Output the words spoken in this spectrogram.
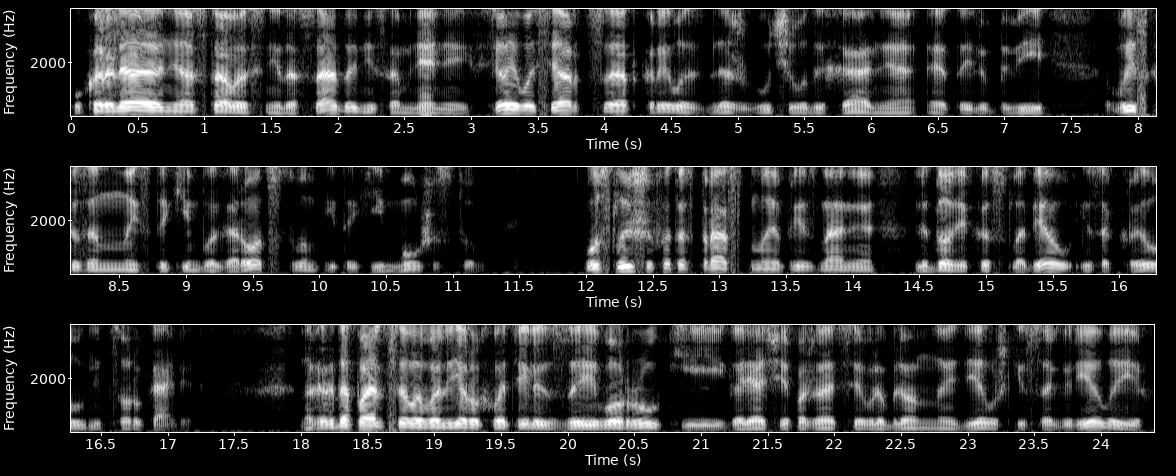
у короля не осталось ни досады, ни сомнений. Все его сердце открылось для жгучего дыхания этой любви, высказанной с таким благородством и таким мужеством. Услышав это страстное признание, Ледовик слабел и закрыл лицо руками. Но когда пальцы лавальеру хватились за его руки, и горячее пожатие влюбленной девушки согрело их,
